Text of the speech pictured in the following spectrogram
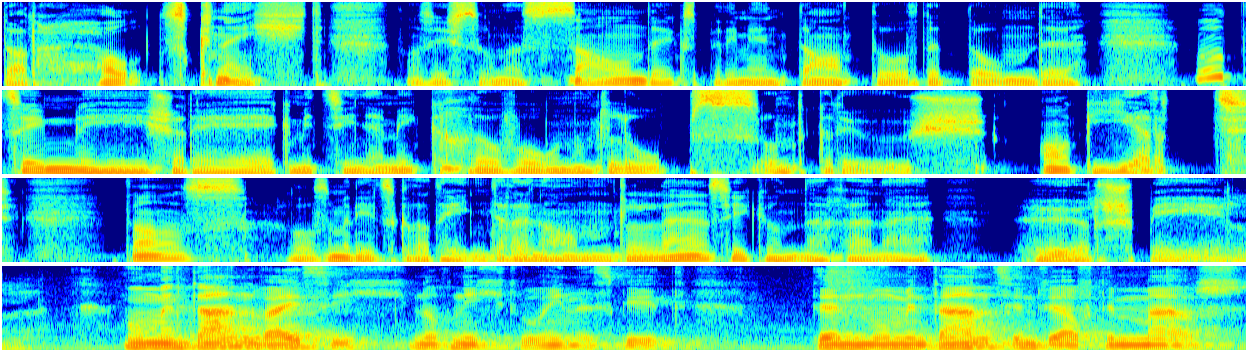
der Holzknecht. Das ist so ein Soundexperimentator der unten, der ziemlich schräg mit seinen Mikrofon und Loops und Geräusch agiert. Das hören wir jetzt gerade hintereinander. Lesung und nachher Hörspiel. Momentan weiß ich noch nicht, wohin es geht, denn momentan sind wir auf dem Marsch.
